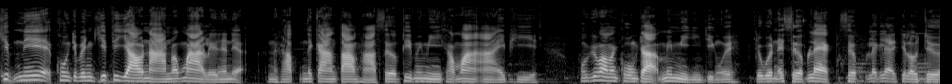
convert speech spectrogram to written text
คลิปนี้คงจะเป็นคลิปที่ยาวนานมากๆเลยนะเนี่ยนะครับ ในการตามหาเซิร์ฟที่ไม่มีคำว่า RIP ผมคิดว่ามันคงจะไม่มีจริงๆเว้ยจะเว้นไอเซิร์ฟแรก เซิร์ฟแรกๆที่เราเจอ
